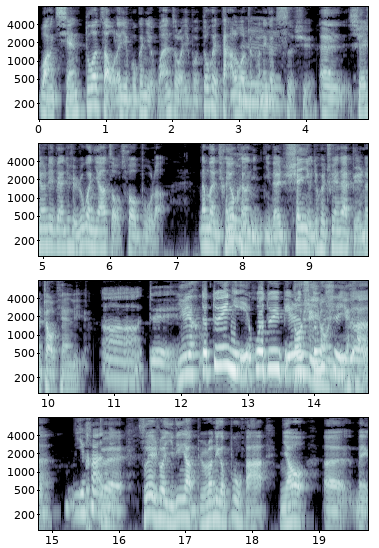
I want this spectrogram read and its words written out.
往前多走了一步，跟你晚走了一步，都会打落整个那个嗯次序。嗯、学生这边就是，如果你要走错步了。那么很有可能你你的身影就会出现在别人的照片里，啊，对，因为这对于你或对于别人都是一种遗憾。遗憾。对，所以说一定要，比如说那个步伐，你要呃每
